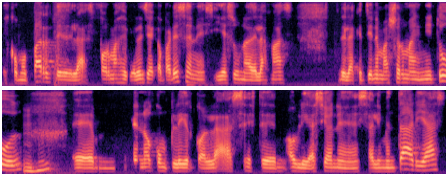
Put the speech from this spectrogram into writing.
es como parte de las formas de violencia que aparecen es, y es una de las más, de las que tiene mayor magnitud, eh, de no cumplir con las este, obligaciones alimentarias.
